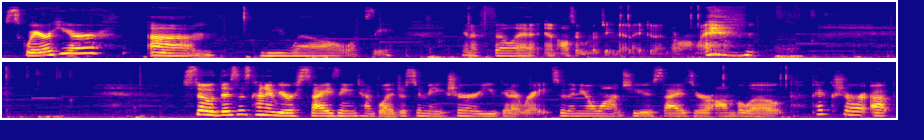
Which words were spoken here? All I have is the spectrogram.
square here. Um, we will, let's see, I'm gonna fill it and also rotate it. I did it the wrong way. so this is kind of your sizing template just to make sure you get it right. So then you'll want to size your envelope picture up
